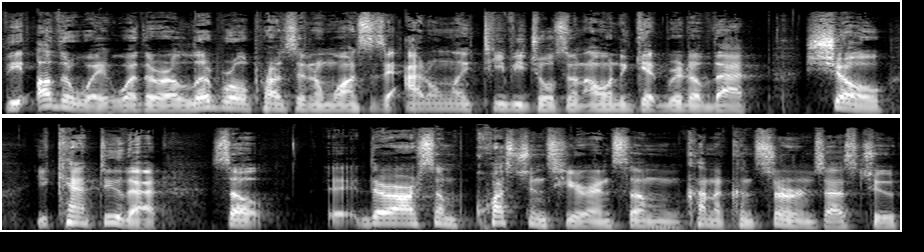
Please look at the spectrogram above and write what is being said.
the other way, whether a liberal president wants to say, "I don't like TV Chosun. I want to get rid of that show," you can't do that. So there are some questions here and some kind of concerns as to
